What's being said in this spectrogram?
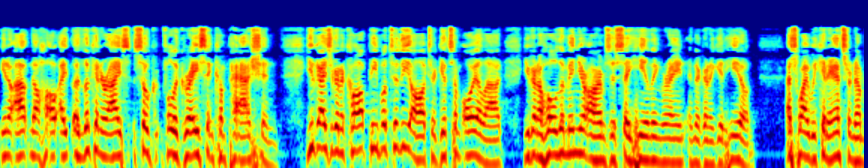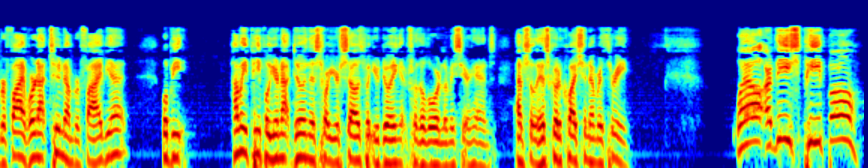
you know, out in the hall, I, I look in her eyes so full of grace and compassion. You guys are going to call people to the altar, get some oil out. You're going to hold them in your arms and say healing rain and they're going to get healed. That's why we can answer number five. We're not to number five yet. We'll be, how many people you're not doing this for yourselves, but you're doing it for the Lord? Let me see your hands. Absolutely. Let's go to question number three. Well, are these people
